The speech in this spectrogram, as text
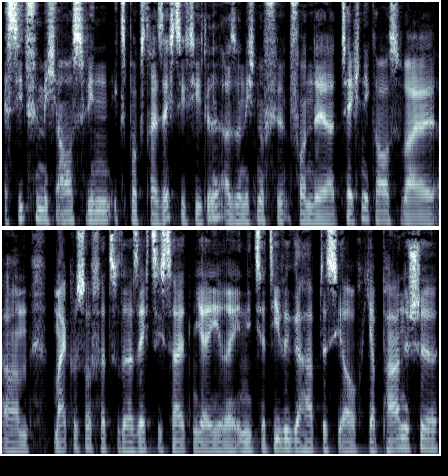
Es sieht für mich aus wie ein Xbox 360-Titel, also nicht nur für, von der Technik aus, weil ähm, Microsoft hat zu 360-Zeiten ja ihre Initiative gehabt, dass sie auch japanische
